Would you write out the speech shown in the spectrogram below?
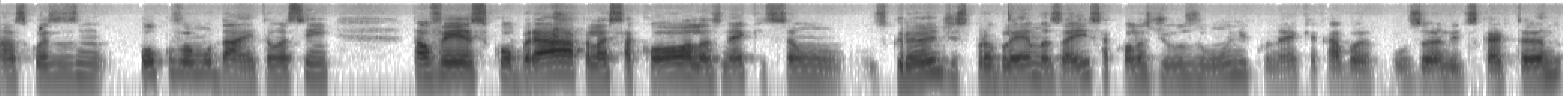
as coisas pouco vão mudar. Então, assim, talvez cobrar pelas sacolas, né, que são os grandes problemas aí, sacolas de uso único, né, que acaba usando e descartando.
